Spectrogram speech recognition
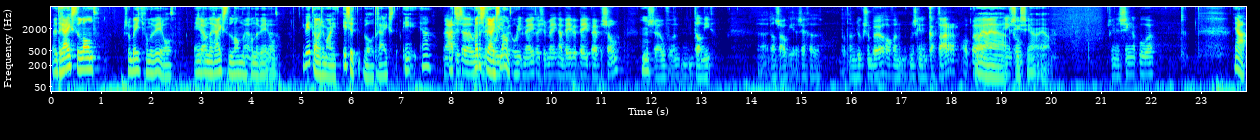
Het rijkste land, zo'n beetje van de wereld. Een Ja. van de rijkste landen Ja, van de wereld. Ik weet trouwens helemaal niet, is het wel het rijkste? Ja, Ja, Wat het is- eh, wat is het rijkste land? Hoe je het meet, als je het meet naar BBP per persoon. Hm. Dus hoeveel, dan niet. Eh, dan zou ik eerder zeggen dat een Luxemburg of een, misschien een Qatar op oh ja, ja, precies. Ja, ja. Misschien een Singapore. ja Als,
